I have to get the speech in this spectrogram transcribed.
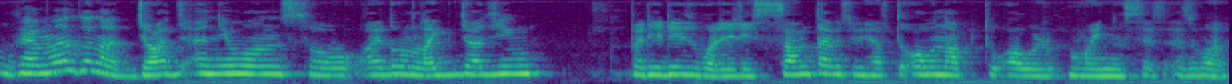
Okay, I'm not gonna judge anyone, so I don't like judging, but it is what it is. Sometimes we have to own up to our minuses as well.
